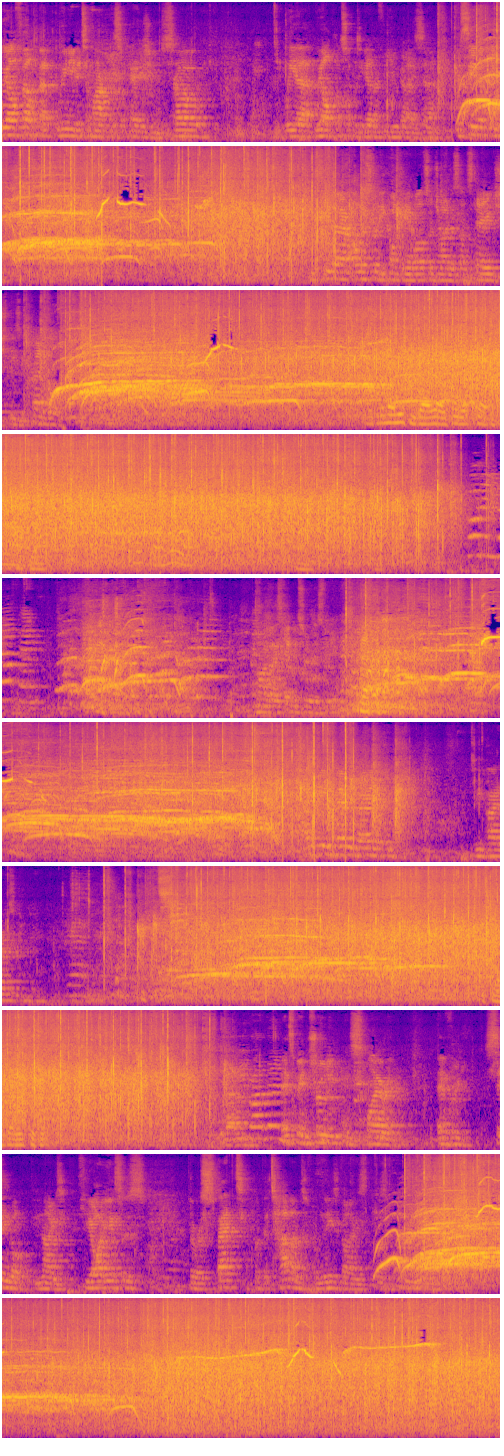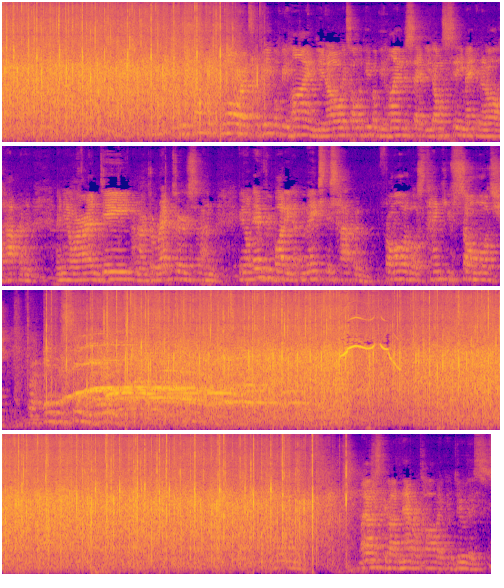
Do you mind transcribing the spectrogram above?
we all felt that we needed to mark this occasion, so we uh, we all put something together for you guys. Uh, you see that you see that our understudy company have also joined us on stage. These incredible. No, we can go, yeah, it's really upset. Come on, guys, get me through this week. I've been very, very lucky to be part of this company. Yeah, get used to it. It's been truly inspiring every single night. The audiences, the respect, but the talent from these guys. There's so much more. It's the people behind, you know. It's all the people behind the set you don't see making it all happen. And you know, our MD and our directors and you know everybody that makes this happen. From all of us, thank you so much for every single day.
